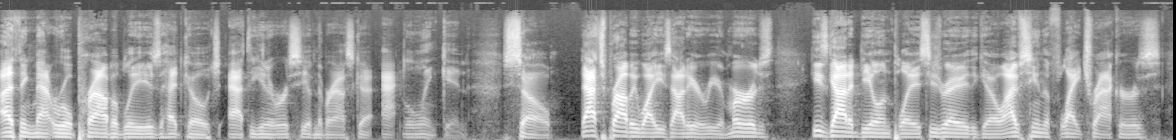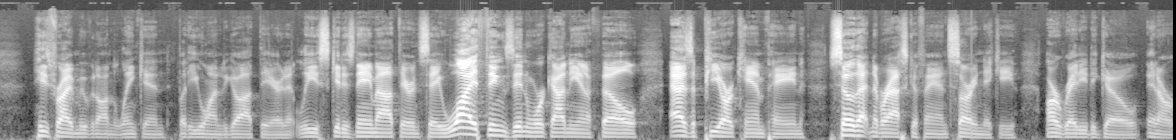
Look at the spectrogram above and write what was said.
I think Matt Rhule probably is the head coach at the University of Nebraska at Lincoln. So that's probably why he's out here reemerged. He's got a deal in place. He's ready to go. I've seen the flight trackers. He's probably moving on to Lincoln, but he wanted to go out there and at least get his name out there and say why things didn't work out in the NFL as a PR campaign so that Nebraska fans, sorry, Nikki, are ready to go and are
